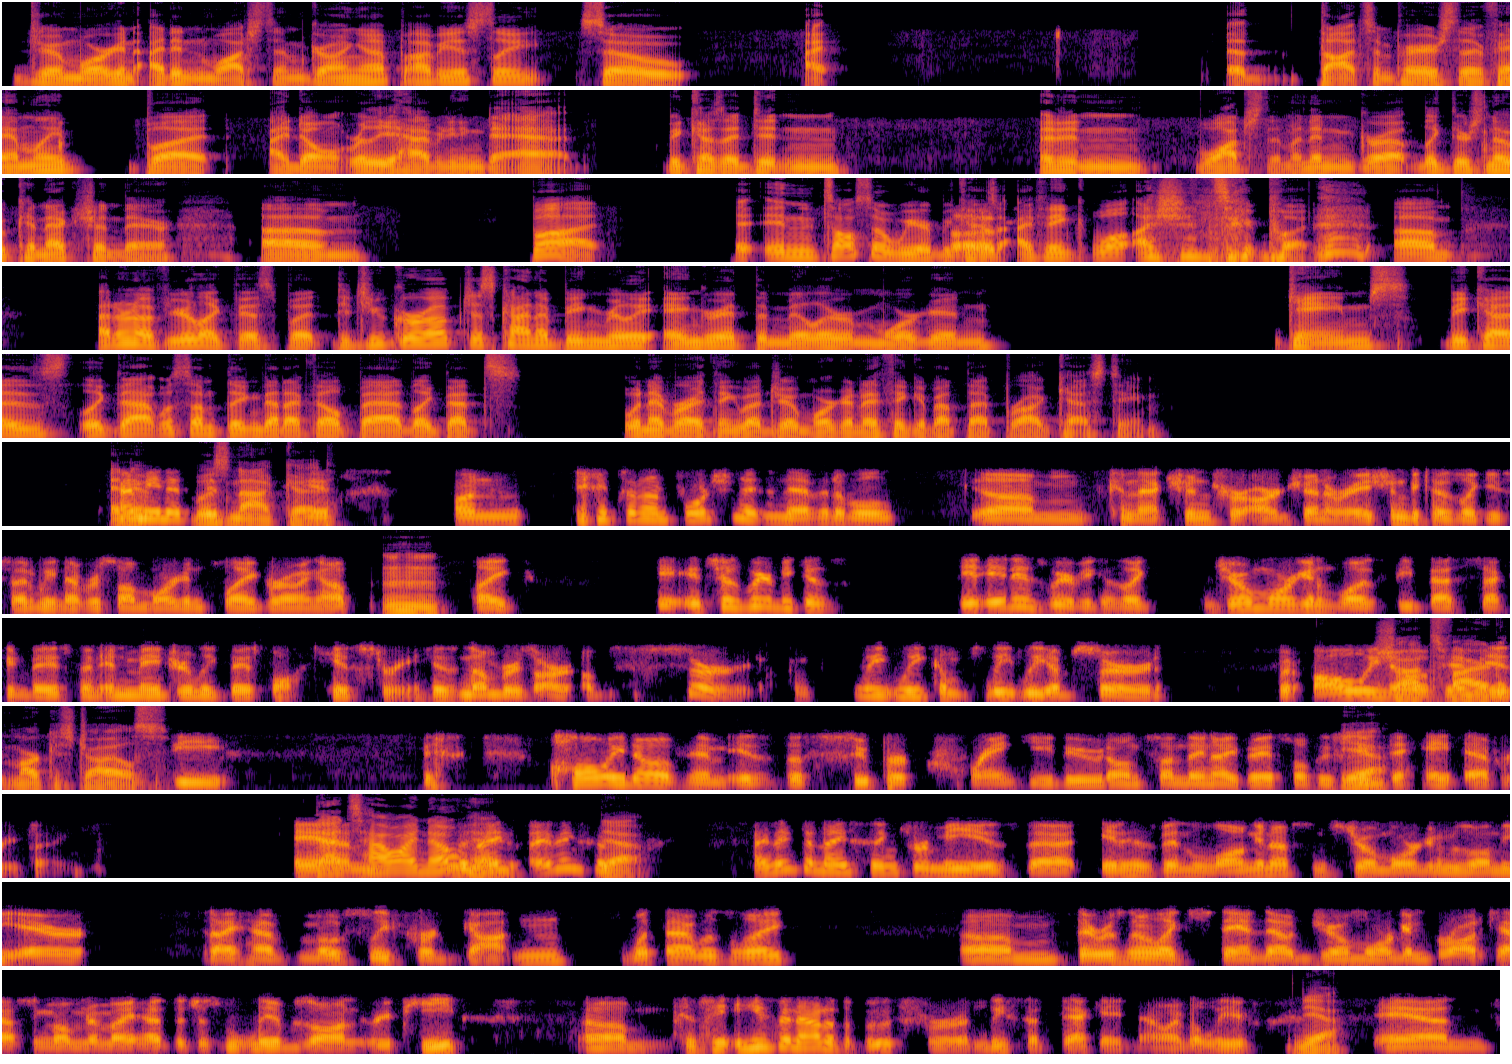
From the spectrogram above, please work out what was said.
Joe Morgan. I didn't watch them growing up, obviously. So I uh, thoughts and prayers to their family, but I don't really have anything to add because I didn't I didn't watch them. I didn't grow up like there's no connection there. Um but and it's also weird because I think well, I shouldn't say but um I don't know if you're like this, but did you grow up just kind of being really angry at the Miller Morgan games? Because like that was something that I felt bad. Like that's whenever I think about Joe Morgan, I think about that broadcast team. And I mean, it was not good. It's un, it's an unfortunate, inevitable um, connection for our generation because, like you said, we never saw Morgan play growing up. Mhm. Like, it, it's just weird because it, it is weird because like Joe Morgan was the best second baseman in Major League Baseball history. His numbers are absurd, completely, completely absurd. But all we Shots know of fired him at Marcus Giles. is the all we know of him is the super cranky dude on Sunday Night Baseball who Yeah. seems to hate everything. And That's how I know him. nice- I think the, Yeah. I think the nice thing for me is that it has been long enough since Joe Morgan was on the air that I have mostly forgotten what that was like. Um, there was no like standout Joe Morgan broadcasting moment in my head that just lives on repeat. Because he, he's been out of the booth for at least a decade now, I believe. Yeah. And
